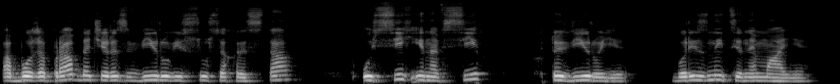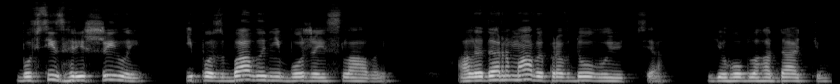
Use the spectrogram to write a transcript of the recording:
а Божа правда через віру в Ісуса Христа в усіх і на всіх, хто вірує, бо різниці немає, бо всі згрішили і позбавлені Божої слави, але дарма виправдовуються Його благодаттю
